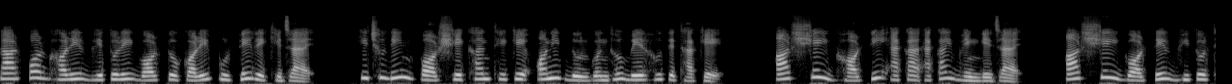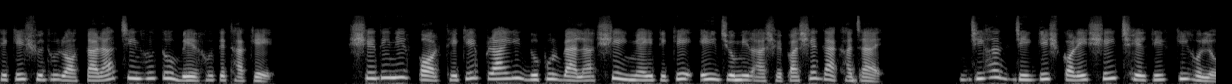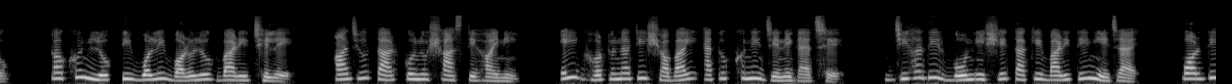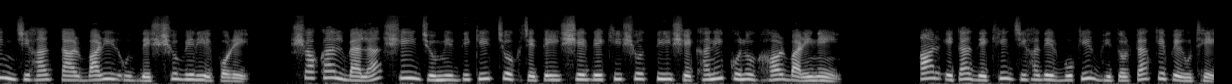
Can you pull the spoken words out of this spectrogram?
তারপর ঘরের ভেতরে গর্ত করে পুড়তে রেখে যায়। কিছুদিন পর সেখান থেকে অনেক দুর্গন্ধ বের হতে থাকে। আর সেই ঘরটি একা একাই ভেঙে যায়। আর সেই গর্তের ভিতর থেকে শুধু রতারা চিহ্নত বের হতে থাকে। সেদিনের পর থেকে প্রায়ই দুপুরবেলা সেই মেয়েটিকে এই জমির আশেপাশে দেখা যায়। জিহাদ জিজ্ঞেস করে, সেই ছেলেটির কি হলো? তখন লোকটি বলে, বড়লোক বাড়ির ছেলে। আজও তার কোনো শাস্তি হয়নি। এই ঘটনাটি সবাই এতক্ষণে জেনে গেছে। জিহাদের বোন এসে তাকে বাড়িতে নিয়ে যায়। পরদিন জিহাদ তার বাড়ির উদ্দেশ্য বেরিয়ে পড়ে। সকালবেলা সেই জমির দিকে চোখ যেতেই সে দেখি সত্যি সেখানে কোনো ঘর বাড়ি নেই। আর এটা দেখে জিহাদের বুকের ভিতরটা কেঁপে ওঠে।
